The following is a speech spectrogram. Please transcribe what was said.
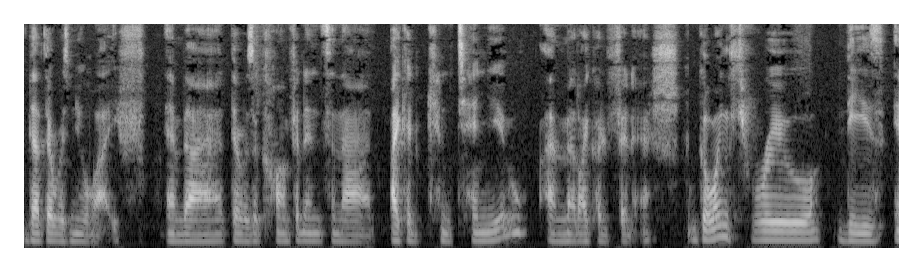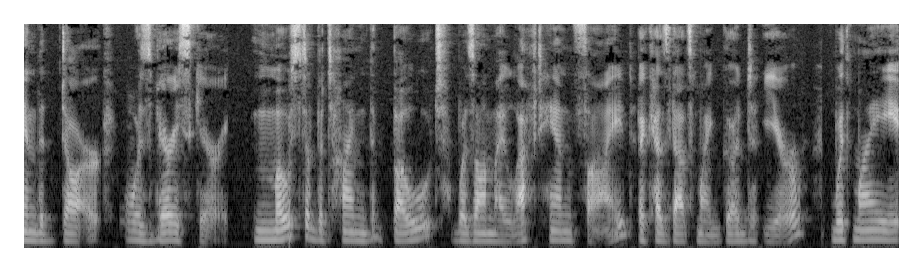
that there was new life and that there was a confidence in that I could continue and that I could finish. Going through these in the dark was very scary most of the time the boat was on my left hand side because that's my good ear with my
